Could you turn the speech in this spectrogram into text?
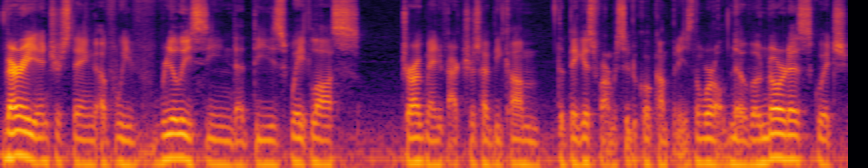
very interesting. Of we've really seen that these weight loss drug manufacturers have become the biggest pharmaceutical companies in the world. Novo Nordisk, which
